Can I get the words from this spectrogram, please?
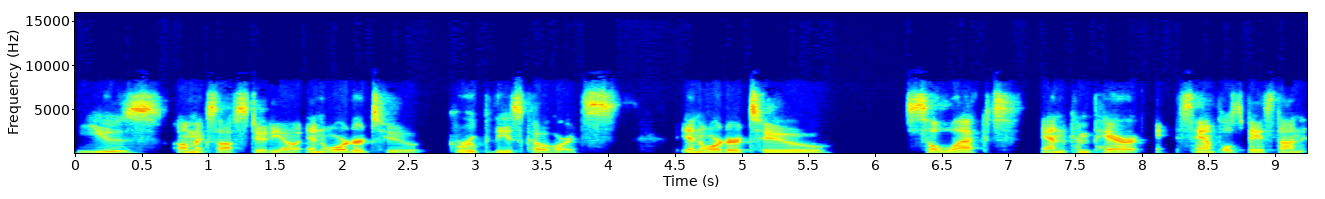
use Omics Studio in order to group these cohorts, in order to select and compare samples based on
